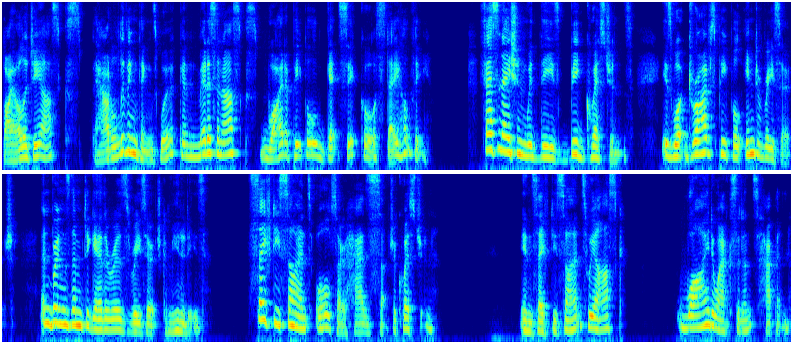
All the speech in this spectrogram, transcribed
Biology asks, how do living things work? And medicine asks, why do people get sick or stay healthy? Fascination with these big questions is what drives people into research and brings them together as research communities. Safety science also has such a question. In safety science, we ask, why do accidents happen?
